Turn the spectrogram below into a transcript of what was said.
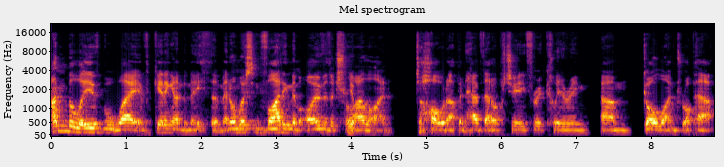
unbelievable way of getting underneath them and almost inviting them over the try yep. line to hold up and have that opportunity for a clearing um, goal line dropout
